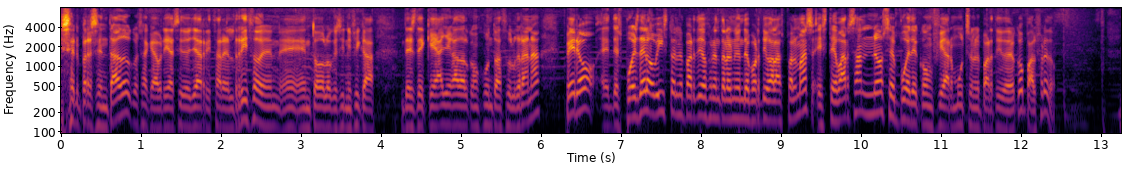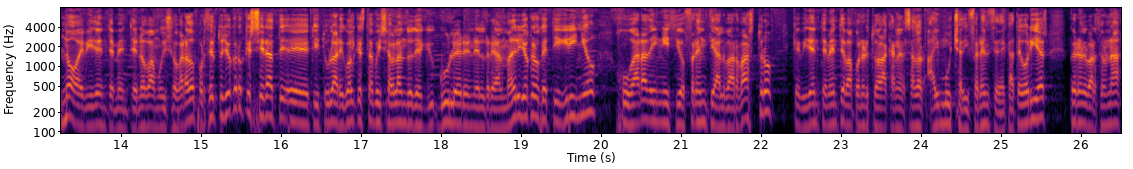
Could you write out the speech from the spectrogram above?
ser presentado, cosa que habría sido ya rizar el rizo en, en todo lo que significa desde que ha llegado al conjunto azulgrana. Pero eh, después de lo visto en el partido frente a la Unión Deportiva Las Palmas, este Barça no se puede confiar mucho en el partido de Copa, Alfredo. No, evidentemente, no va muy sobrado. Por cierto, yo creo que será eh, titular, igual que estabais hablando de Guller en el Real Madrid. Yo creo que Tigriño jugará de inicio frente al Barbastro, que evidentemente va a poner toda la carne al asador. Hay mucha diferencia de categorías, pero en el Barcelona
